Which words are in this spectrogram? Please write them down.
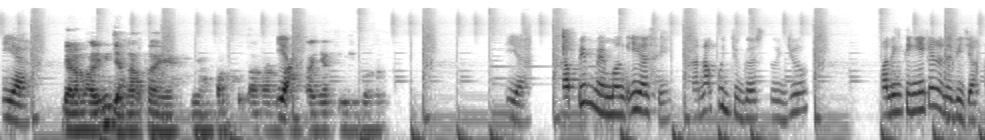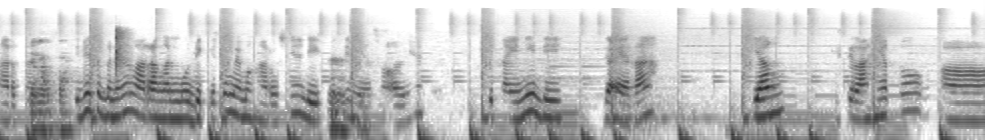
iya. Dalam hal ini Jakarta ya yang perputaran yeah. angkanya tinggi banget. Iya, tapi memang iya sih, karena aku juga setuju paling tinggi kan ada di Jakarta. Jakarta. Jadi sebenarnya larangan mudik itu memang harusnya diikutin hmm. ya, soalnya kita ini di daerah yang istilahnya tuh uh,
